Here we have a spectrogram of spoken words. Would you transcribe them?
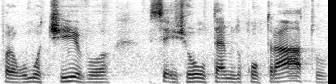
por algum motivo, seja um término do contrato,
